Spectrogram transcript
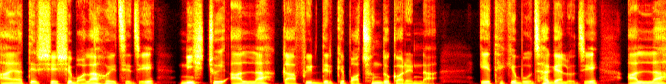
আয়াতের শেষে বলা হয়েছে যে, নিশ্চয়ই আল্লাহ কাফিরদেরকে পছন্দ করেন না। এ থেকে বোঝা গেল যে আল্লাহ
